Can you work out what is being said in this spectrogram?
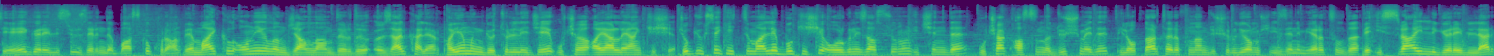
CIA görevlisi üzerinde baskı kuran ve Michael O'Neill'ın canlandırdığı özel kalem Payam'ın götürüleceği uçağı ayarlayan kişi. Çok yüksek ihtimalle bu kişi organizasyonun içinde uçak aslında düşmedi, pilotlar tarafından düşürülüyormuş izlenim yaratıldı ve İsrailli görevliler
